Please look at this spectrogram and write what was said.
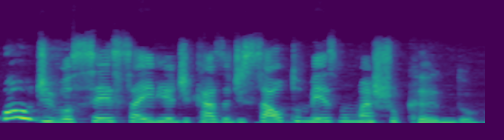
qual de vocês sairia de casa de salto mesmo machucando?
